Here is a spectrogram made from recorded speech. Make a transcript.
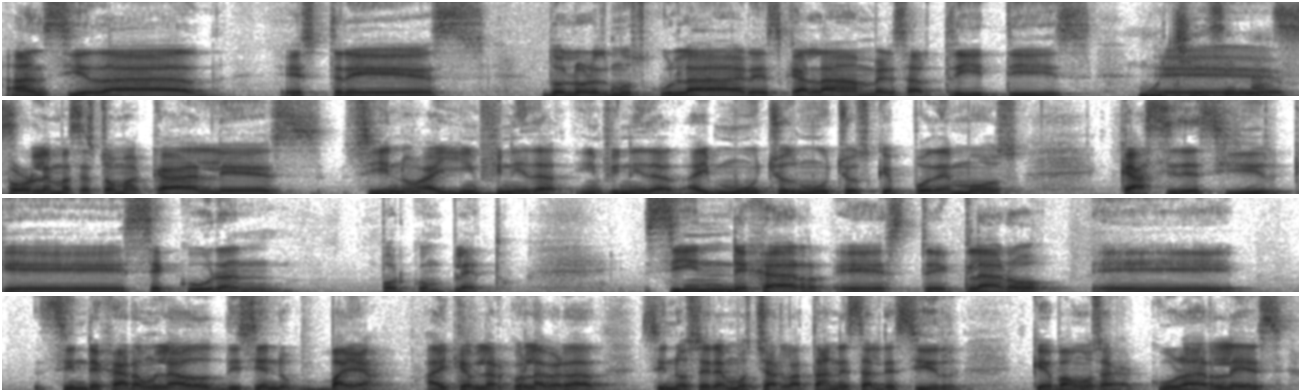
ansiedad, estrés, dolores musculares, calambres, artritis, eh, problemas estomacales. Sí, ¿no? Hay infinidad, infinidad. Hay muchos, muchos que podemos casi decir que se curan por completo. Sin dejar, este, claro, eh, sin dejar a un lado diciendo, vaya, hay que hablar con la verdad. Si no seríamos charlatanes al decir que vamos a curarles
